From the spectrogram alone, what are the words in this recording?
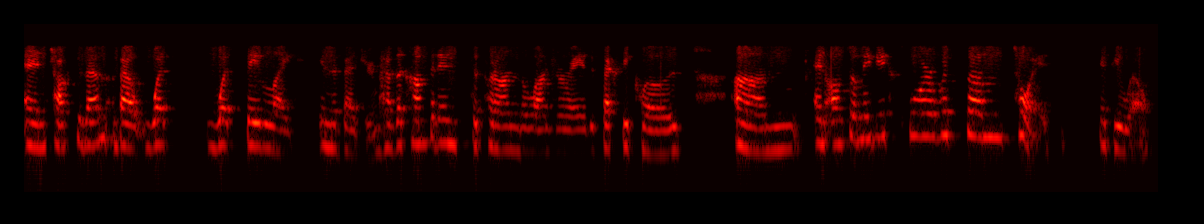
and talk to them about what what they like in the bedroom. Have the confidence to put on the lingerie, the sexy clothes, um, and also maybe explore with some toys, if you will.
